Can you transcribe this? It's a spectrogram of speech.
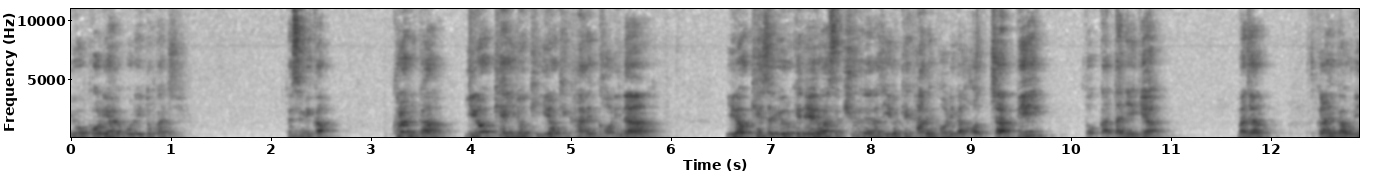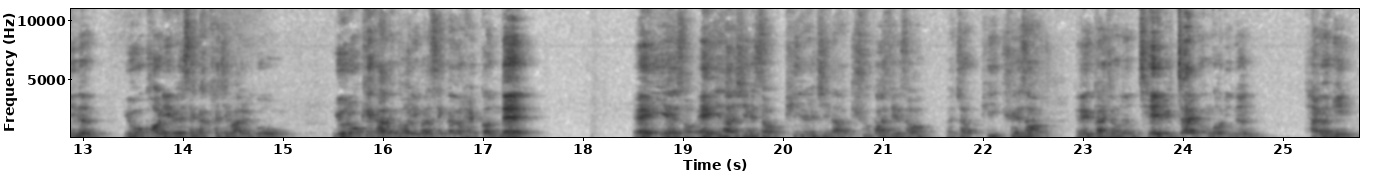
요 거리와 요 거리 똑같지. 됐습니까? 그러니까 이렇게 이렇게 이렇게 가는 거리나 이렇게 해서 이렇게 내려와서 Q로 내려와서 이렇게 가는 거리가 어차피 똑같다는 얘기야. 맞아? 그러니까 우리는 요 거리를 생각하지 말고 요렇게 가는 거리만 생각을 할 건데 A에서 A 다시에서 P를 지나 Q가 돼서 맞죠? PQ에서 여기까지 오는 제일 짧은 거리는 당연히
